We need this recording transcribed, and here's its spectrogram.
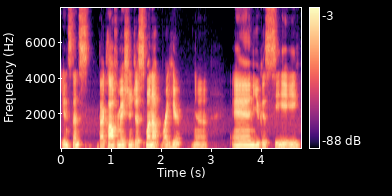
instance, that CloudFormation just spun up right here. And you can see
